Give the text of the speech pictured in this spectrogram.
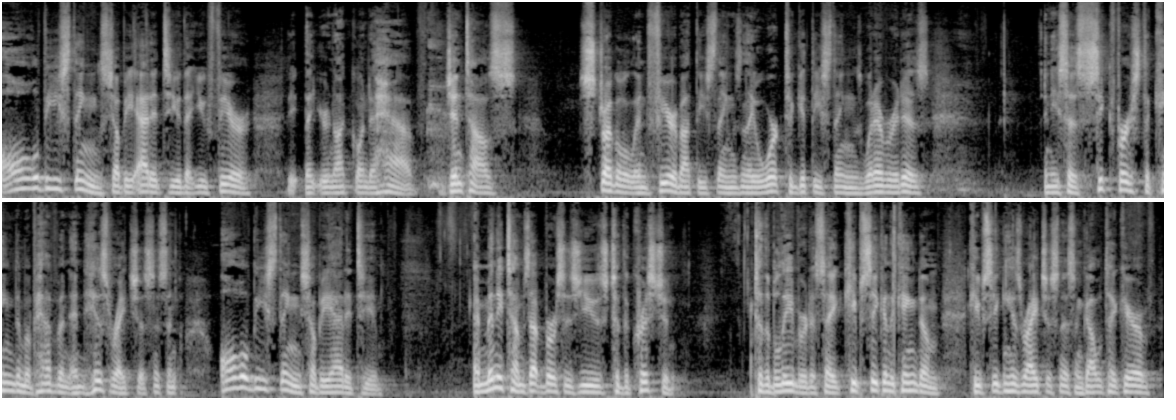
all these things shall be added to you that you fear that you're not going to have. Gentiles struggle and fear about these things, and they work to get these things, whatever it is. And he says, Seek first the kingdom of heaven and his righteousness, and all these things shall be added to you. And many times that verse is used to the Christian, to the believer, to say, Keep seeking the kingdom, keep seeking his righteousness, and God will take care of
